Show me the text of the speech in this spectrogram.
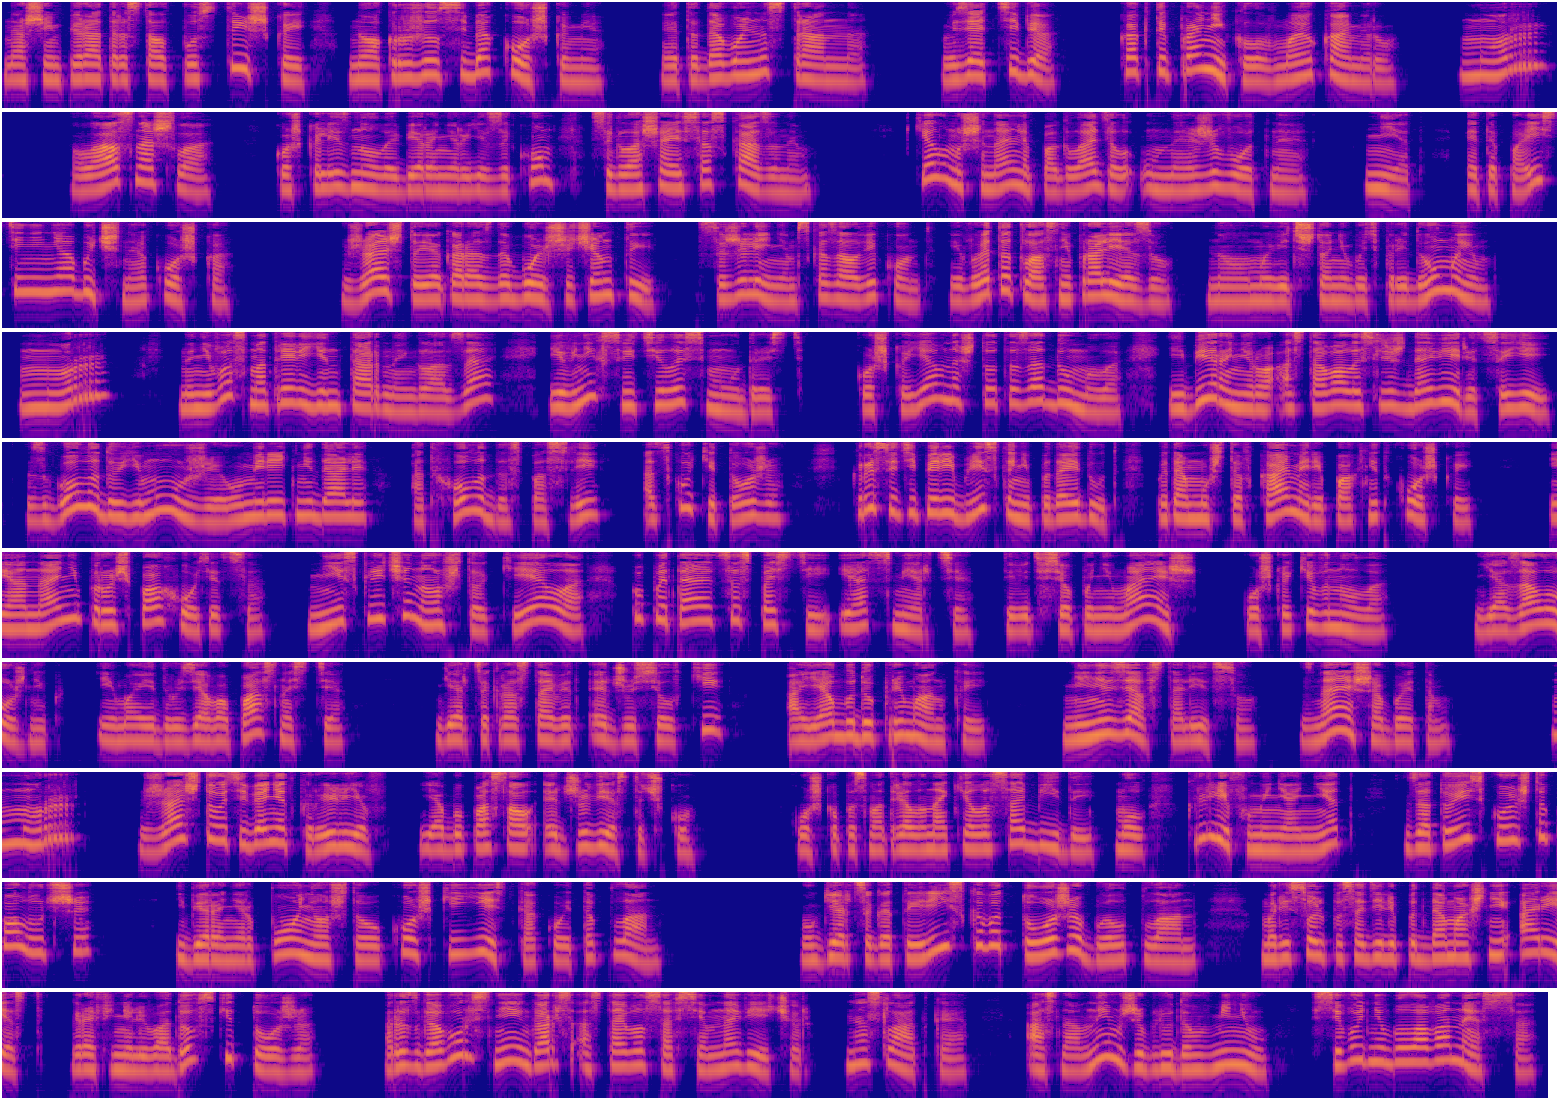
Наш император стал пустышкой, но окружил себя кошками. Это довольно странно. Взять тебя. Как ты проникла в мою камеру? Мур? Лаз нашла. Кошка лизнула Беронер языком, соглашаясь со сказанным. Кел машинально погладил умное животное. Нет, это поистине необычная кошка. «Жаль, что я гораздо больше, чем ты», — с сожалением сказал Виконт. «И в этот лаз не пролезу. Но мы ведь что-нибудь придумаем?» «Мур?» На него смотрели янтарные глаза, и в них светилась мудрость. Кошка явно что-то задумала, и Беронеру оставалось лишь довериться ей. С голоду ему уже умереть не дали, от холода спасли, от скуки тоже. Крысы теперь и близко не подойдут, потому что в камере пахнет кошкой. И она не прочь поохотиться. Не исключено, что Келла попытаются спасти и от смерти. Ты ведь все понимаешь?» Кошка кивнула. Я заложник, и мои друзья в опасности. Герцог расставит Эджу селки, а я буду приманкой. Мне нельзя в столицу. Знаешь об этом? Мур. Жаль, что у тебя нет крыльев. Я бы послал Эджу весточку. Кошка посмотрела на Кела с обидой, мол, крыльев у меня нет, зато есть кое-что получше. И Беронер понял, что у кошки есть какой-то план. У герцога Тырийского тоже был план — Марисоль посадили под домашний арест, графиню Левадовски тоже. Разговор с ней Гарс оставил совсем на вечер, на сладкое. Основным же блюдом в меню сегодня была Ванесса.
